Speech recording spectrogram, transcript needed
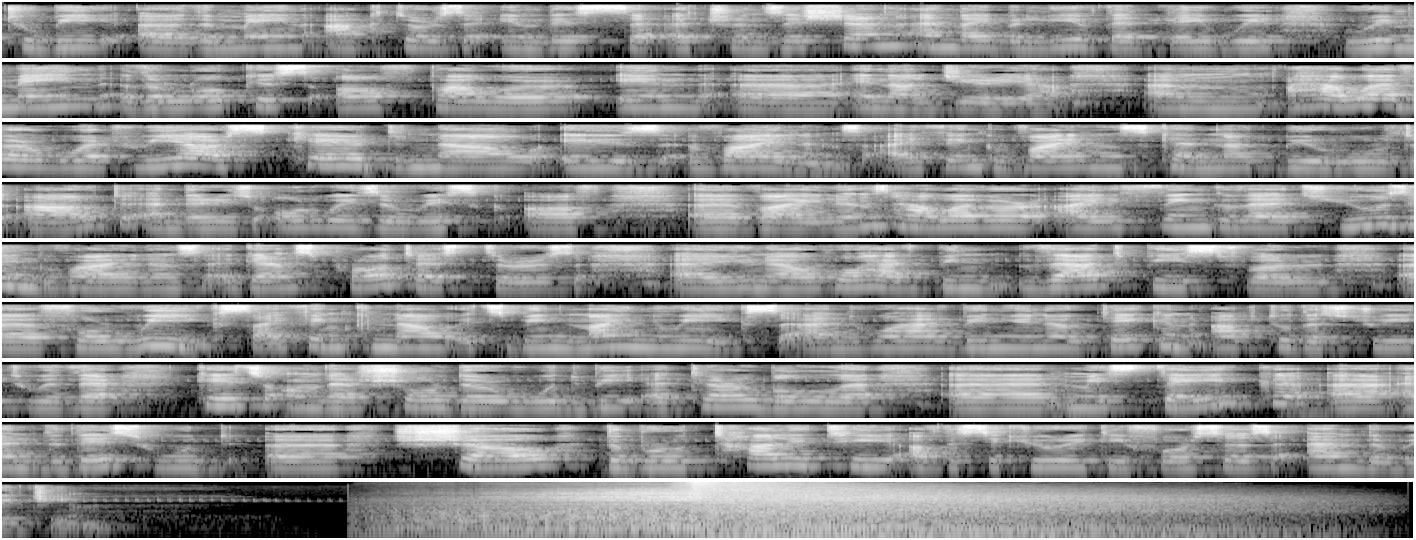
to be the main actors in this transition, and I believe that that they will remain the locus of power in uh, in Algeria. Um, however, what we are scared now is violence. I think violence cannot be ruled out, and there is always a risk of uh, violence. However, I think that using violence against protesters, uh, you know, who have been that peaceful uh, for weeks, I think now it's been nine weeks, and who have been, you know, taken up to the street with their kids on their shoulder would be a terrible uh, mistake, uh, and this would uh, show the brutality of the security forces and the regime.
